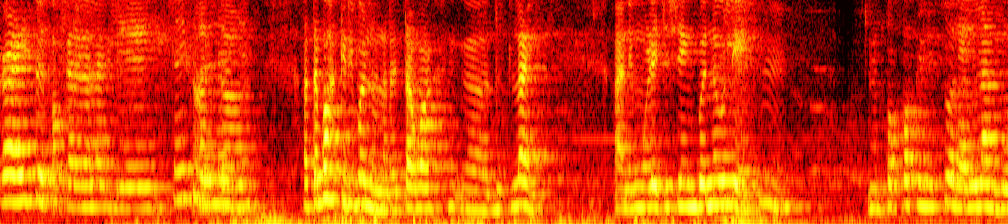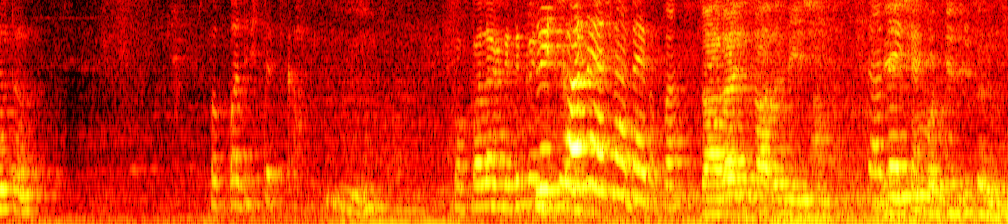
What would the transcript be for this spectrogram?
काय स्वयंपाक करायला लागले काय करायला आता-? आता भाकरी बनवणार आहे तवा अं, धुतलाय. आणि मुळ्याची शेंग बनवली पप्पा कधी सोलायला लागलं होतं. पप्पा दिसतात का? पप्पा लागले ते कणिक स्वीट कॉर्न आहे साधा आहे पप्पा. साधा आहे साधा देशी. साधा आहे. देशी? मक्याची कणस.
